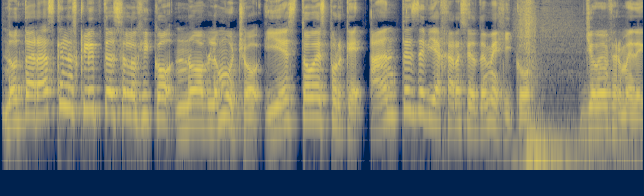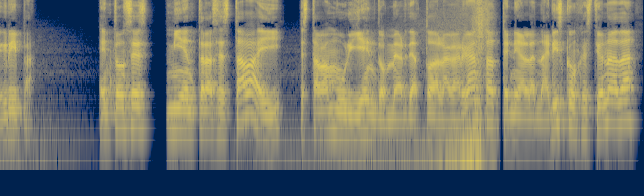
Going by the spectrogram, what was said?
Notarás que en los clips del zoológico no hablo mucho, y esto es porque antes de viajar a Ciudad de México, yo me enfermé de gripa. Entonces, mientras estaba ahí, estaba muriendo, me ardía toda la garganta, tenía la nariz congestionada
